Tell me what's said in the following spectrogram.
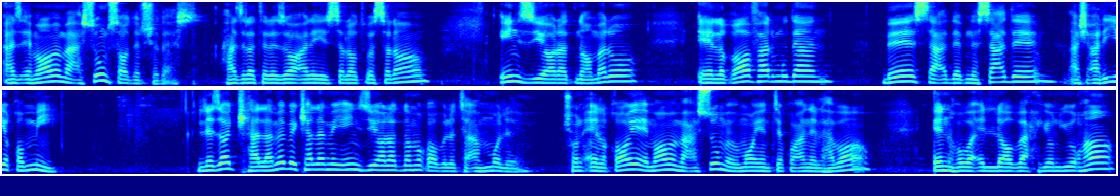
از امام معصوم صادر شده است. حضرت رضا علیه السلام این زیارتنامه رو القا فرمودن به سعد ابن سعد اشعری قمی. لذا کلمه به کلمه این زیارتنامه قابل تعمله چون القای امام معصومه و ما ینطق عن الهوا ان هو الا وحی یوها.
